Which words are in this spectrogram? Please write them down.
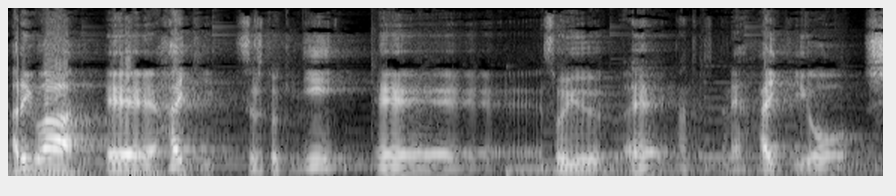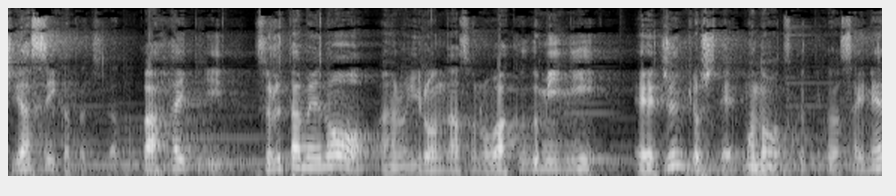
あるいは、えー、廃棄するときに、えー、そういう、えー、なんていうんですかね、廃棄をしやすい形だとか、廃棄するための、あの、いろんなその枠組みに、えー、準拠してものを作ってくださいね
